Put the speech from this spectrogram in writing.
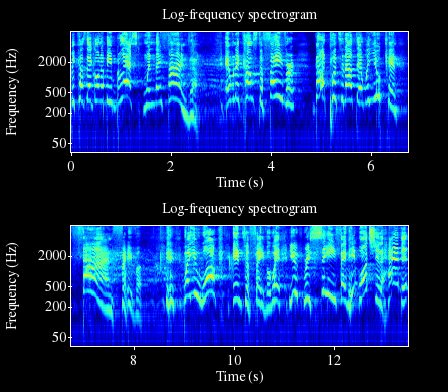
because they're going to be blessed when they find them. And when it comes to favor, God puts it out there where you can find favor, where you walk into favor, where you receive favor. He wants you to have it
